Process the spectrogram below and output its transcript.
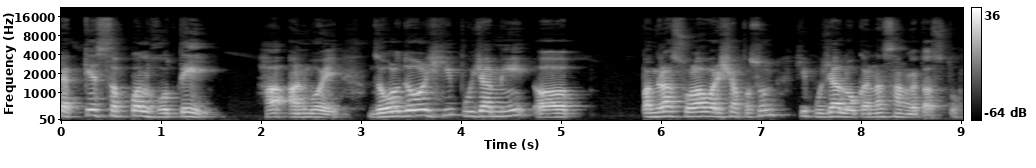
टक्के सफल होते हा अनुभव आहे. जवळजवळ ही पूजा मी पंधरा सोळा वर्षापासून ही पूजा लोकांना सांगत असतो.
